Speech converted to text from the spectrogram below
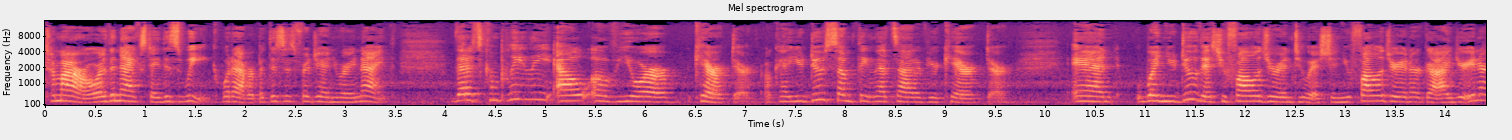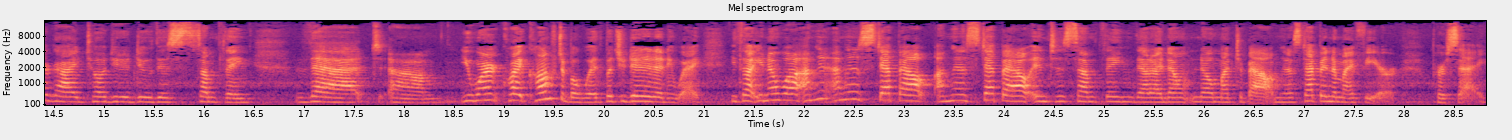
tomorrow or the next day this week whatever but this is for January 9th that it's completely out of your character okay? You do something that's out of your character. And when you do this you followed your intuition you followed your inner guide your inner guide told you to do this something that um, you weren't quite comfortable with, but you did it anyway. You thought, you know what, I'm gonna I'm gonna step out. I'm gonna step out into something that I don't know much about. I'm gonna step into my fear per se,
